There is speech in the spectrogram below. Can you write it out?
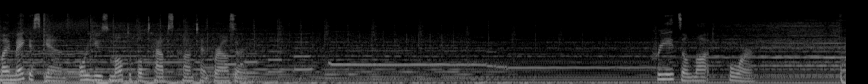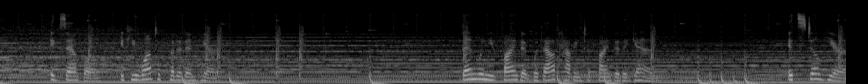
my Megascan or use multiple tabs content browser. Creates a lot for example, if you want to put it in here. Then when you find it without having to find it again, it's still here.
